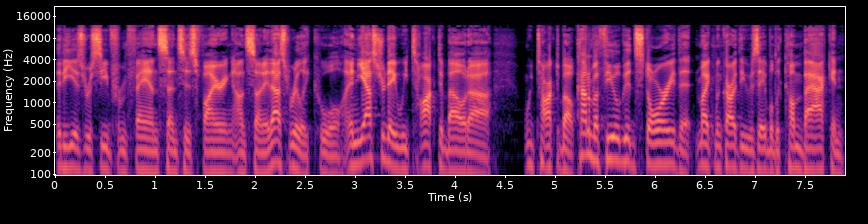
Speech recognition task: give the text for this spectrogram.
that he has received from fans since his firing on Sunday. That's really cool. And yesterday we talked about uh, we talked about kind of a feel good story that Mike McCarthy was able to come back and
